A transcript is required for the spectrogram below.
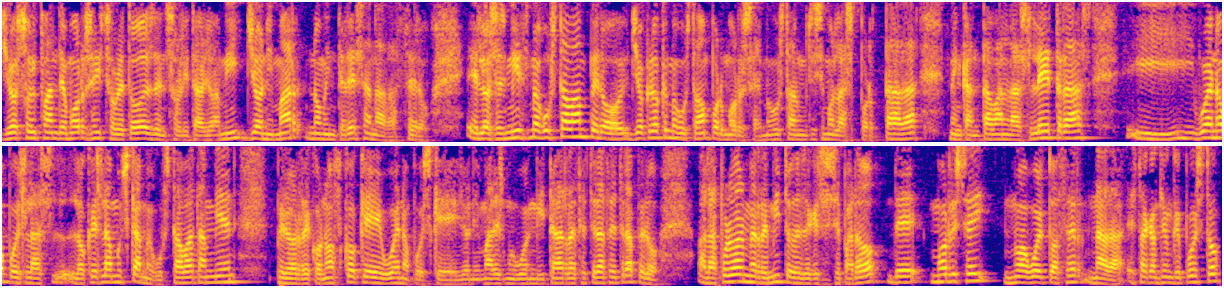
Yo soy fan de Morrissey, sobre todo desde en solitario. A mí Johnny Marr no me interesa nada, cero. Eh, los Smiths me gustaban, pero yo creo que me gustaban por Morrissey. Me gustaban muchísimo las portadas, me encantaban las letras y, bueno, pues las, lo que es la música me gustaba también, pero reconozco que, bueno, pues que Johnny Marr es muy buen guitarra, etcétera, etcétera, pero a las pruebas me remito desde que se separó de Morrissey, no ha vuelto a hacer nada. Esta canción que he puesto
